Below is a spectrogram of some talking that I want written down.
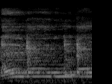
da da da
